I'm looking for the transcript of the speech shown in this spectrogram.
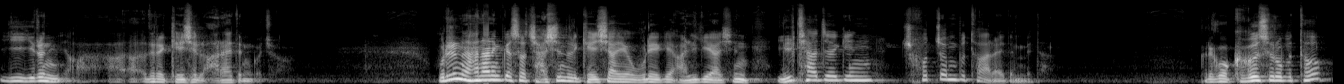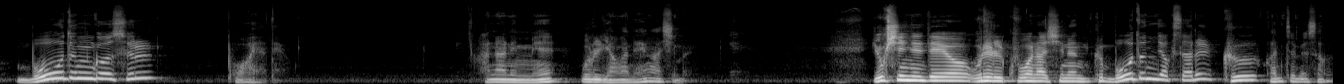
이 이런 아들의 계시를 알아야 되는 거죠. 우리는 하나님께서 자신을 계시하여 우리에게 알게 하신 일차적인 초점부터 알아야 됩니다. 그리고 그것으로부터 모든 것을 보아야 돼요. 하나님의 우리를 향한 행하심을 육신이 되어 우리를 구원하시는 그 모든 역사를 그 관점에서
